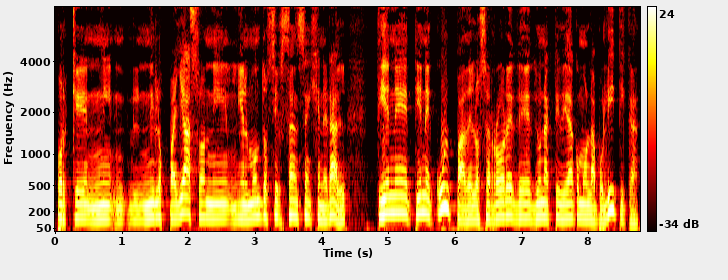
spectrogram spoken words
porque ni, ni los payasos ni, ni el mundo circense en general tiene, tiene culpa de los errores de, de, una actividad como la política.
